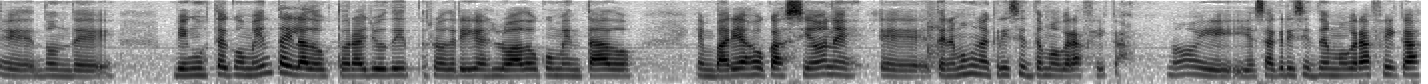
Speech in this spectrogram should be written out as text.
Eh, donde bien usted comenta y la doctora Judith Rodríguez lo ha documentado en varias ocasiones, eh, tenemos una crisis demográfica, ¿no? y, esa crisis demográfica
